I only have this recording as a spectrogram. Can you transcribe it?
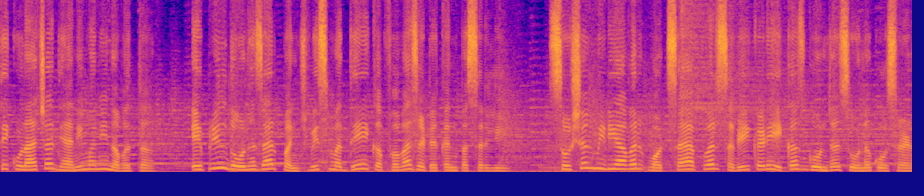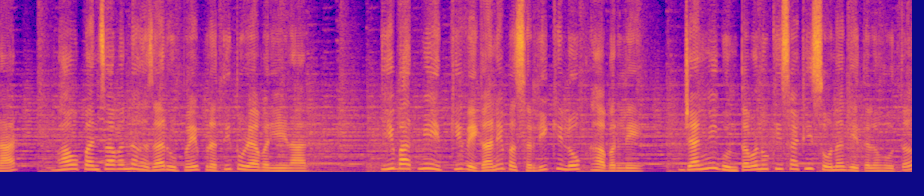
ते कुणाच्या ध्यानीमनी नव्हतं. एप्रिल दोन हजार पंचवीसमध्ये एक अफवा झटकन पसरली. सोशल मीडियावर व्हॉट्सॲपवर सगळीकडे एकच गोंधळ सोनं कोसळणार भाव पंचावन्न हजार रुपये प्रति तुळ्यावर येणार. ही बातमी इतकी वेगाने पसरली की लोक घाबरले. ज्यांनी गुंतवणुकीसाठी सोनं घेतलं होतं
